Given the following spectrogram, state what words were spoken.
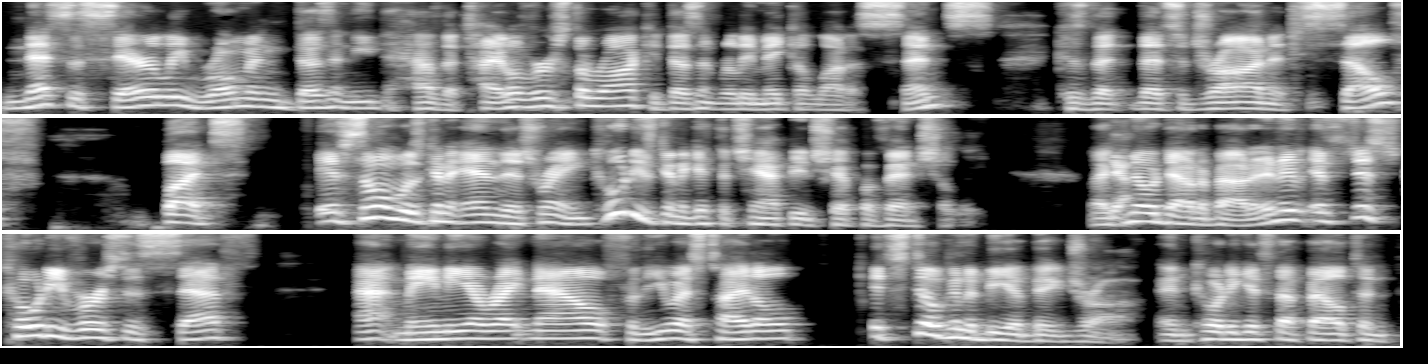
necessarily Roman doesn't need to have the title versus The Rock. It doesn't really make a lot of sense because that that's a draw in itself. But if someone was going to end this reign, Cody's going to get the championship eventually, like yeah. no doubt about it. And if, if it's just Cody versus Seth at Mania right now for the U.S. title, it's still going to be a big draw. And Cody gets that belt, and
